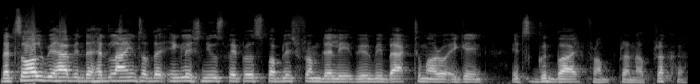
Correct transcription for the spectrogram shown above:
That's all we have in the headlines of the English newspapers published from Delhi. We will be back tomorrow again. It's goodbye from Pranav Prakhar.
